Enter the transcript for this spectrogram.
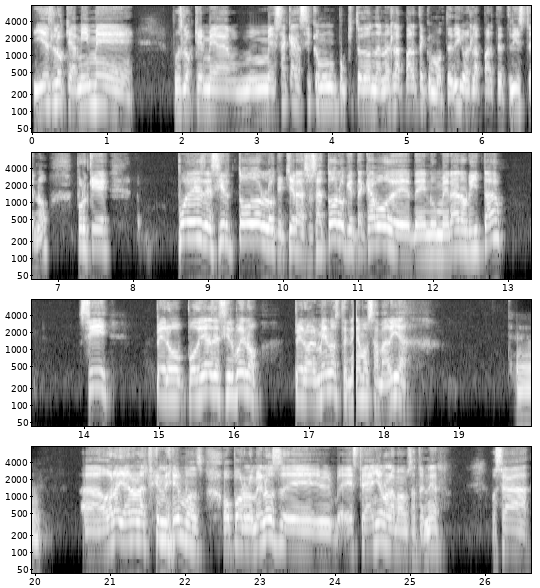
y es lo que a mí me pues lo que me, me saca así como un poquito de onda, no es la parte como te digo, es la parte triste, ¿no? Porque puedes decir todo lo que quieras, o sea, todo lo que te acabo de, de enumerar ahorita, sí, pero podrías decir, bueno, pero al menos tenemos a María. Ahora ya no la tenemos, o por lo menos eh, este año no la vamos a tener. O sea,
